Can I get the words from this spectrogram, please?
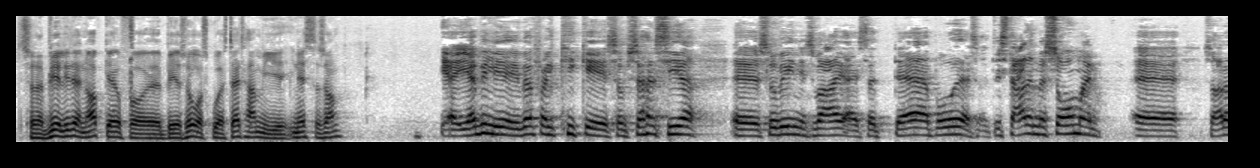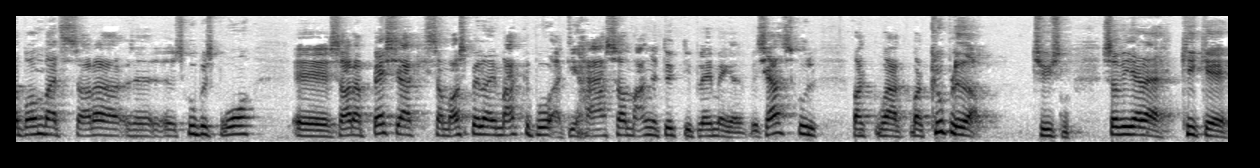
Så der bliver lidt af en opgave for BSO at skulle erstatte ham i, i næste sæson? Ja, jeg vil i hvert fald kigge, som Søren siger, uh, Sloveniens vej. Altså, der er både, altså, det startede med Sorman, uh, så er der Bombac, så er der uh, Skubes bror, uh, så er der Besjak, som også spiller i Magdeburg, at de har så mange dygtige playmakere. Hvis jeg skulle var, var, var klubleder, Thyssen, så vil jeg da kigge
